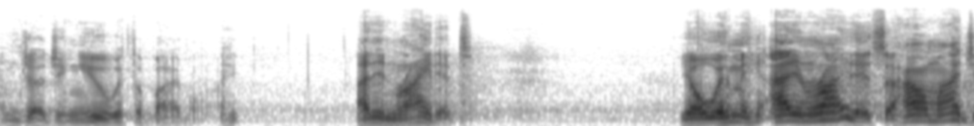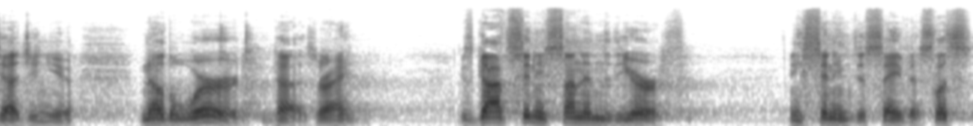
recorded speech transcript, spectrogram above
I'm judging you with the Bible. I, I didn't write it. Y'all with me? I didn't write it, so how am I judging you? No, the Word does, right? Because God sent His Son into the earth, and He sent Him to save us. Let's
